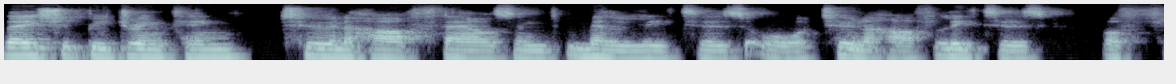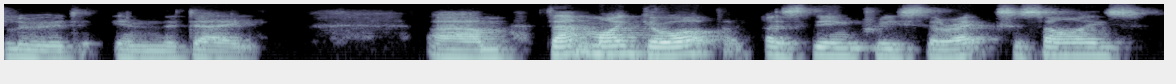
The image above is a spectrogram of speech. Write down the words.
they should be drinking two and a half thousand milliliters or two and a half liters of fluid in the day. Um, that might go up as they increase their exercise.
